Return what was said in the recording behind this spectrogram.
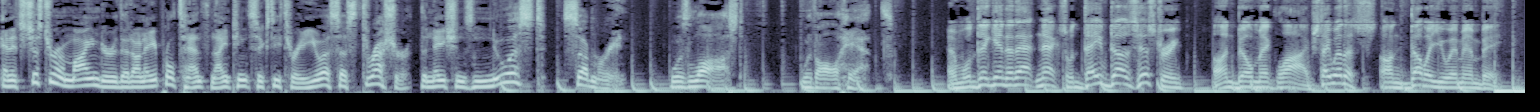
And it's just a reminder that on April 10th, 1963, USS Thresher, the nation's newest submarine, was lost with all hands. And we'll dig into that next with Dave Does History on Bill Mick Live. Stay with us on WMMB.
